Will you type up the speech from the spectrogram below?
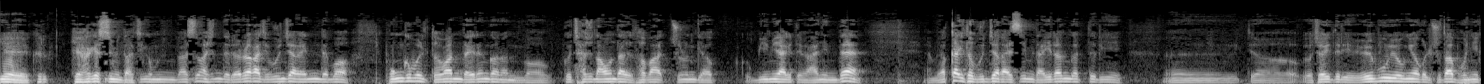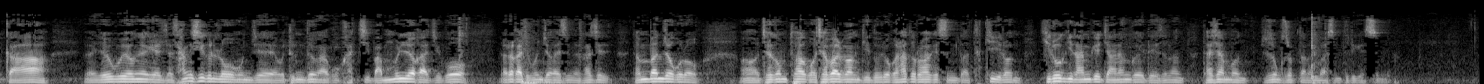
예, 그렇게 하겠습니다. 지금 말씀하신 대로 여러 가지 문제가 있는데 뭐 봉급을 더 받는다 이런 거는 뭐 그 자주 나온다 해서 더 받- 주는 게 없- 미미하기 때문에 아닌데 몇 가지 더 문제가 있습니다. 이런 것들이 어, 저, 저희들이 외부 용역을 주다 보니까 외부 용역의 이제 상시 근로 문제 등등하고 같이 맞물려 가지고 여러 가지 문제가 있습니다. 사실 전반적으로 어, 재검토하고 재발 방지 노력을 하도록 하겠습니다. 특히 이런 기록이 남겨지지 않은 거에 대해서는 다시 한번 죄송스럽다는 말씀 드리겠습니다.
